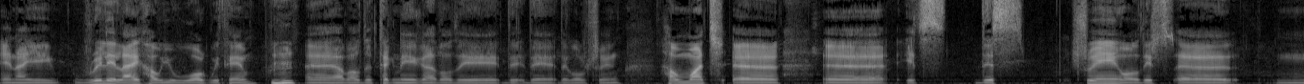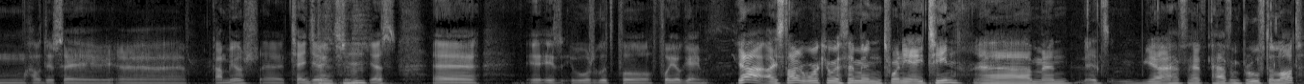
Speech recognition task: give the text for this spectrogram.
and I really like how you work with him mm-hmm. about the technique, about the the, the, the golf swing. How much it's this swing or this mm, how do you say cambios changes? Mm-hmm. Yes it, it was good for, for your game. Yeah, I started working with him in 2018, um, and it's yeah, have, have have improved a lot.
